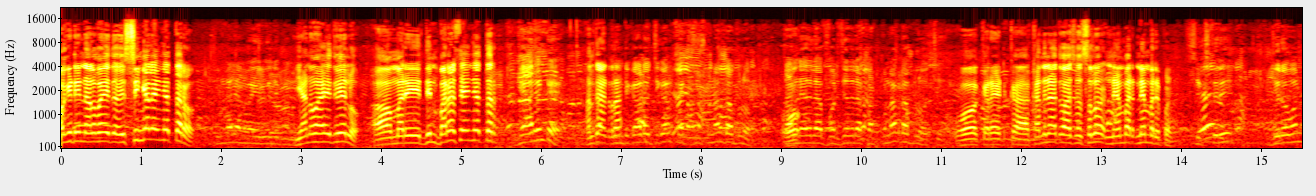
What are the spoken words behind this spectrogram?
ఒకటి నలభై ఐదు సింగల్ ఏం చెప్తారు? ఎనభై ఐదు వేలు మరి దీని భరోసా ఏం చెప్తారు? గ్యారంటీ. అంతే అంటారా? ఓకే రైట్ కందినాథ్ వాసస్సులో నెంబర్ నెంబర్ ఇప్పండి six three zero one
